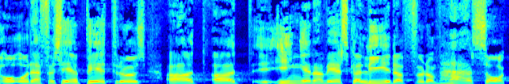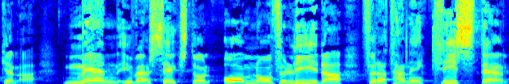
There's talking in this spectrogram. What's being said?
Och därför säger Petrus att, att ingen av er ska lida för de här sakerna. Men i vers 16, om någon får lida för att han är en kristen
